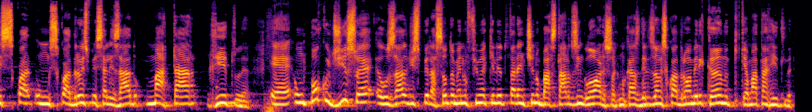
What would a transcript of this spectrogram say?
esquad um esquadrão especializado, matar Hitler. É, um pouco disso é usado de inspiração também no filme aquele do Tarantino, Bastardos Inglórios, só que no caso deles é um esquadrão americano que quer matar Hitler.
